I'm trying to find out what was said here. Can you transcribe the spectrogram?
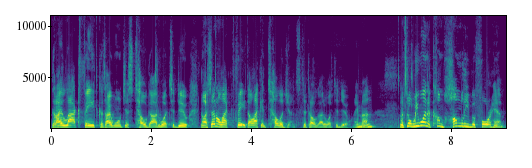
that I lack faith because I won't just tell God what to do. No, I said I don't lack faith. I lack intelligence to tell God what to do. Amen? And so we want to come humbly before Him.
